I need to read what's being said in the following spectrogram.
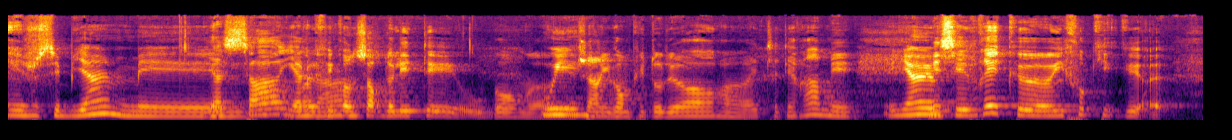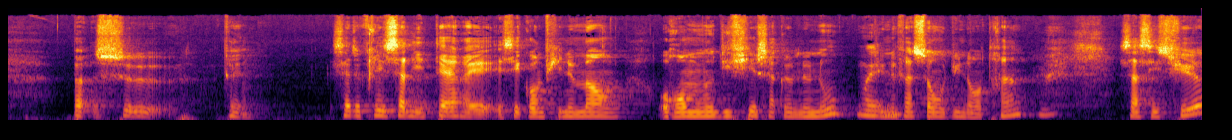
Et je sais bien, mais... Il y a ça, il y a le fait qu'on sort de l'été, où bon, euh, Oui. les gens ils vont plutôt dehors, euh, etc. Mais, un- mais c'est vrai qu'il faut qu'il. que, euh, bah, ce, enfin, cette crise sanitaire et, ces confinements auront modifié chacun de nous, d'une façon ou d'une autre. hein. Ça, c'est sûr.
